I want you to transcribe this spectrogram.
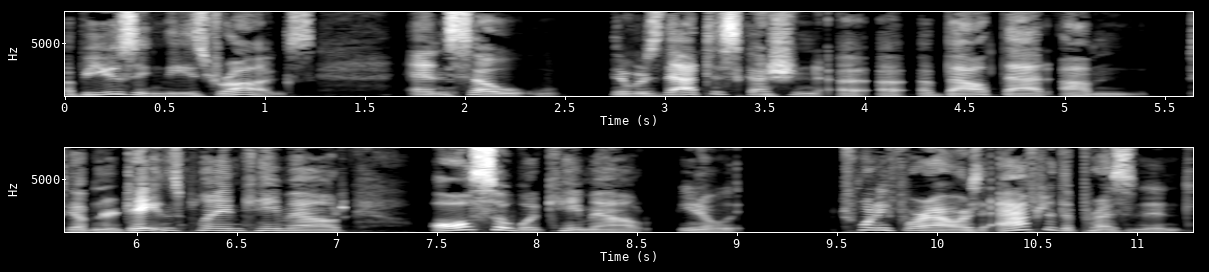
abusing these drugs. And so there was that discussion uh, uh about that. Um, Governor Dayton's plan came out. Also, what came out, you know, 24 hours after the president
